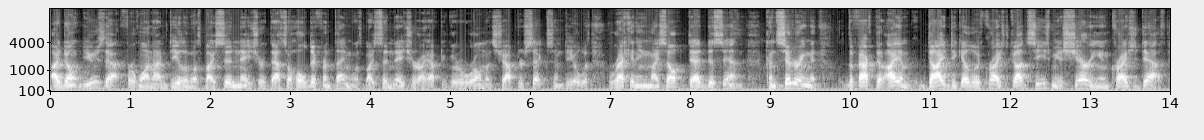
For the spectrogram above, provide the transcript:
I don't use that for when I'm dealing with my sin nature. That's a whole different thing. With my sin nature, I have to go to Romans chapter 6 and deal with reckoning myself dead to sin, considering the fact that I am died together with Christ. God sees me as sharing in Christ's death.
